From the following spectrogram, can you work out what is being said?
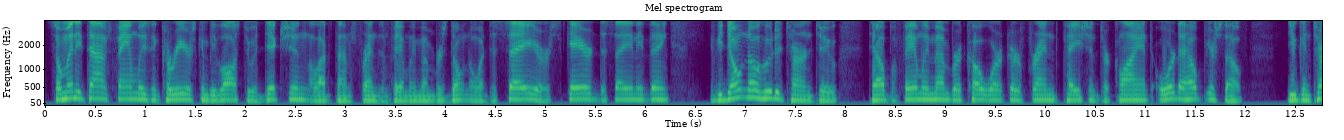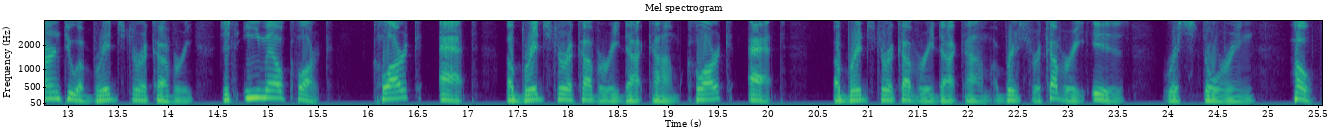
So many times families and careers can be lost to addiction. A lot of times friends and family members don't know what to say or scared to say anything. If you don't know who to turn to to help a family member, coworker, friend, patient, or client, or to help yourself, you can turn to A Bridge to Recovery. Just email Clark. Clark at abridgetorecovery.com. Clark at abridgetorecovery.com. A Bridge to Recovery is restoring hope.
